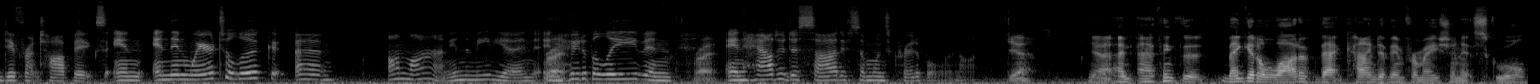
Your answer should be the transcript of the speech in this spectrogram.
different topics and and then where to look um, online in the media and, and Right. who to believe and right and how to decide if someone's credible or not. yeah Yeah, and I think that they get a lot of that kind of information at school.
